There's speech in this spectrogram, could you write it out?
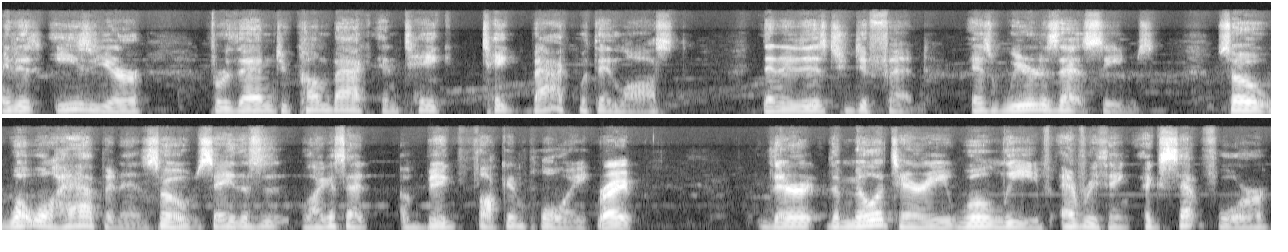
It is easier for them to come back and take take back what they lost than it is to defend. As weird as that seems. So what will happen is so say this is like I said a big fucking ploy Right. there the military will leave everything except for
